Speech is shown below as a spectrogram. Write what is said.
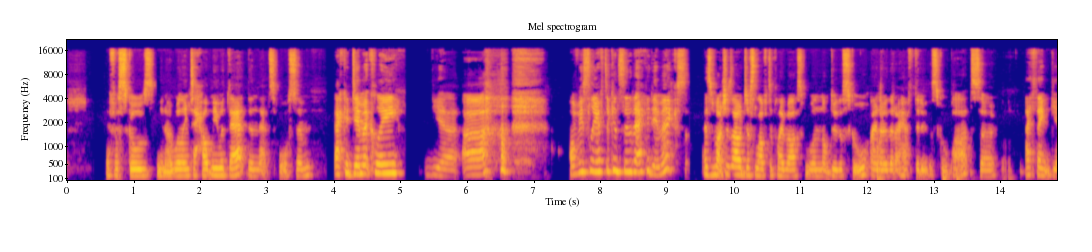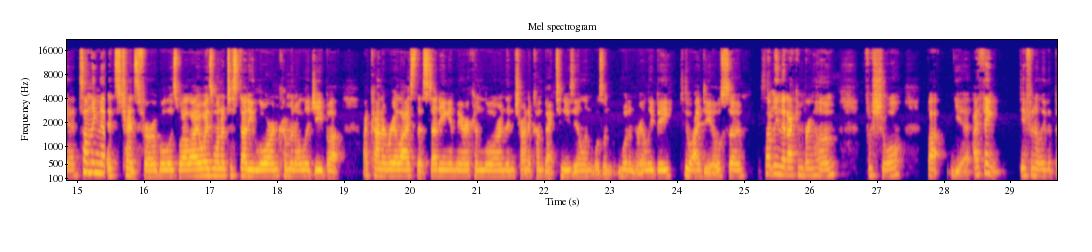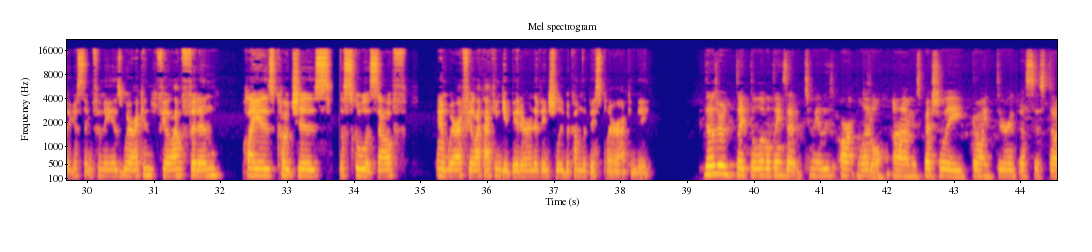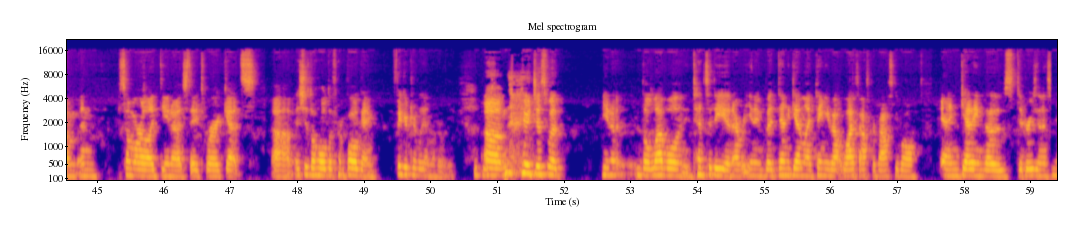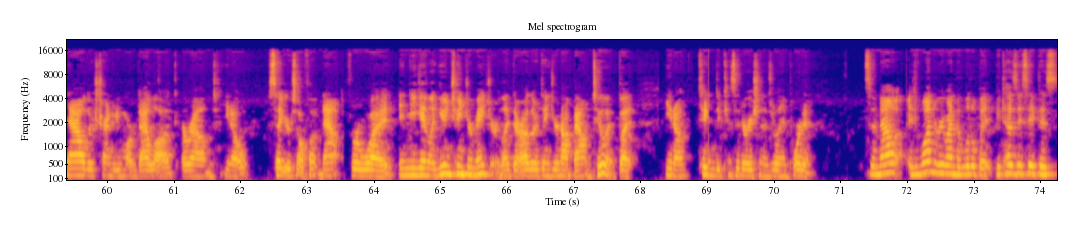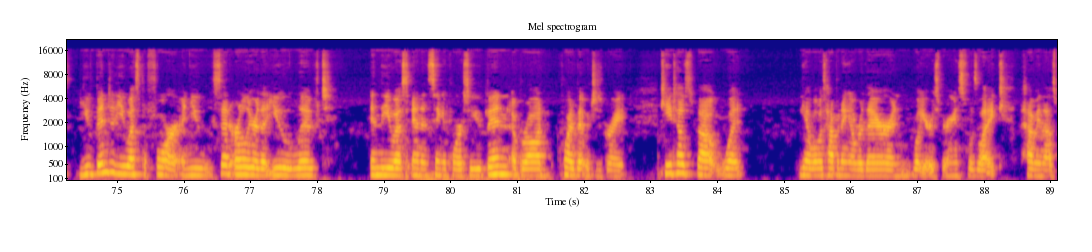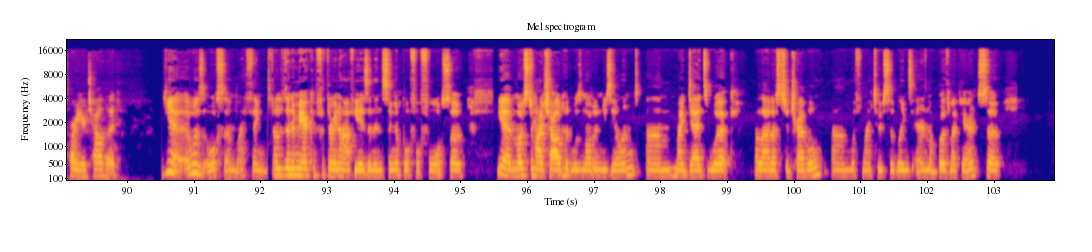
if a school's you know willing to help me with that, then that's awesome. Academically, yeah, uh, obviously I have to consider the academics. As much as I would just love to play basketball and not do the school, I know that I have to do the school part. So I think yeah, something that it's transferable as well. I always wanted to study law and criminology, but I kind of realized that studying American law and then trying to come back to New Zealand wasn't wouldn't really be too ideal. So something that I can bring home for sure. But yeah, I think definitely the biggest thing for me is where I can feel I'll fit in players, coaches, the school itself, and where I feel like I can get better and eventually become the best player I can be. Those are like the little things that to me at least aren't little, um, especially going through a system and somewhere like the United States where it gets uh, it's just a whole different ballgame, figuratively and literally. Mm-hmm. Um, just with you know the level and intensity and everything. But then again, like thinking about life after basketball, and getting those degrees. And it's now there's trying to be more dialogue around, you know, set yourself up now for what. And again, like you can change your major. Like there are other things you're not bound to it, but you know, take into consideration is really important. So now I wanted to rewind a little bit because they say because you've been to the U.S. before, and you said earlier that you lived in the U.S. and in Singapore, so you've been abroad quite a bit, which is great. Can you tell us about what yeah, what was happening over there and what your experience was like having that as part of your childhood. Yeah, it was awesome. I think I lived in America for three and a half years and in Singapore for four. So, yeah, most of my childhood was not in New Zealand. Um, my dad's work allowed us to travel um, with my two siblings and both my parents. So,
